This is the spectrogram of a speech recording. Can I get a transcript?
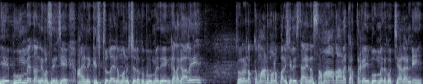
దే భూమి మీద నివసించే ఆయన కిష్టులైన మనుషులకు భూమి మీద ఏం కలగాలి? చూడండి ఒక్క మాట మనం పరిశీలిస్తే ఆయన సమాధానకర్తగా ఈ భూమి మీదకి వచ్చాడండి.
